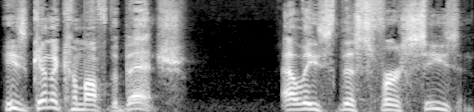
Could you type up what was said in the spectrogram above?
he's going to come off the bench, at least this first season.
